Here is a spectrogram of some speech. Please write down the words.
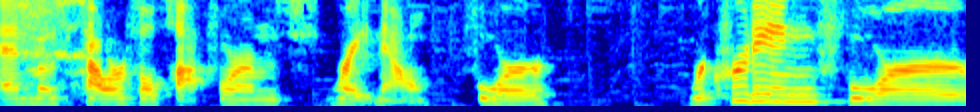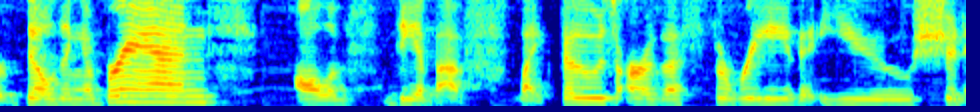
and most powerful platforms right now for recruiting, for building a brand, all of the above. Like those are the three that you should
